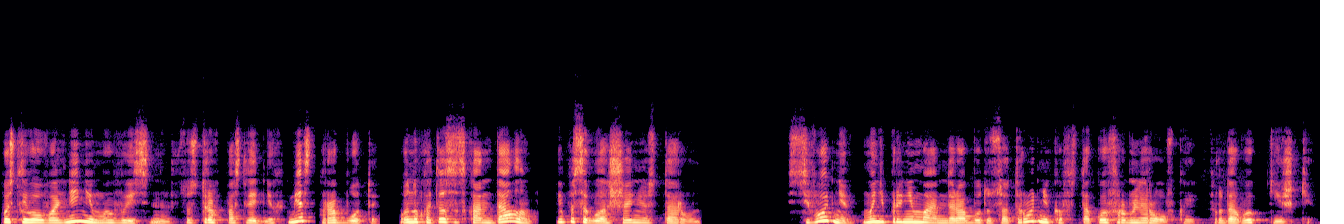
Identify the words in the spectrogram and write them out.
После его увольнения мы выяснили, что с трех последних мест работы он уходил со скандалом и по соглашению сторон. Сегодня мы не принимаем на работу сотрудников с такой формулировкой трудовой книжки.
